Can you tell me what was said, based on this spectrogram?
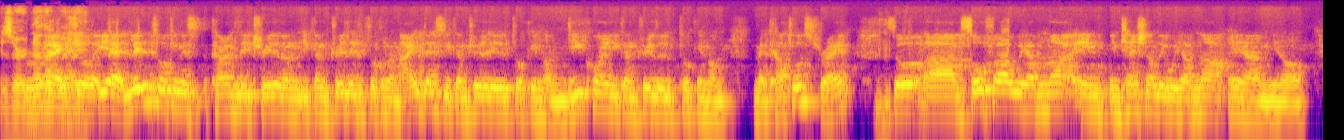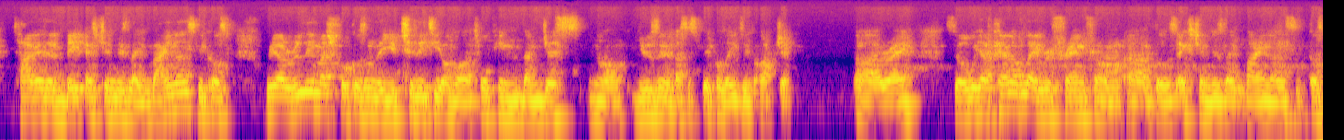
is there another right. way? So yeah, Ledu token is currently traded on. You can trade Ledu token on IDEX. You can trade Ledu token on Dcoin. You can trade Ledu token on Mercatox, right? Mm-hmm. So um, so far we have not in, intentionally we have not um, you know targeted big exchanges like Binance because we are really much focused on the utility of our token than just you know using it as a speculative object uh, right? So we have kind of like refrained from um, those exchanges like Binance because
